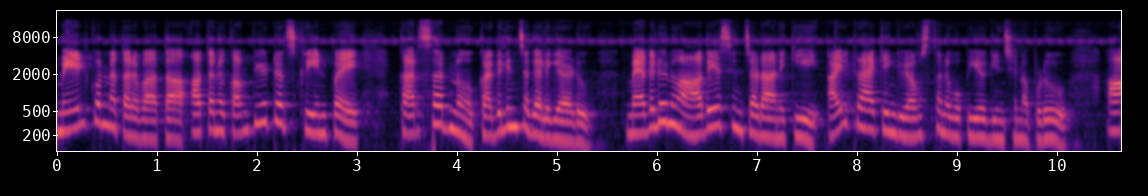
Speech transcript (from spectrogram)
మేల్కొన్న తర్వాత అతను కంప్యూటర్ స్క్రీన్పై కర్సర్ను కదిలించగలిగాడు. మెదడును ఆదేశించడానికి ఐ ట్రాకింగ్ వ్యవస్థను ఉపయోగించినప్పుడు ఆ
